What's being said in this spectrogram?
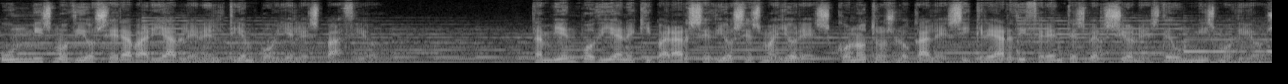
un mismo dios era variable en el tiempo y el espacio. También podían equipararse dioses mayores con otros locales y crear diferentes versiones de un mismo dios.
